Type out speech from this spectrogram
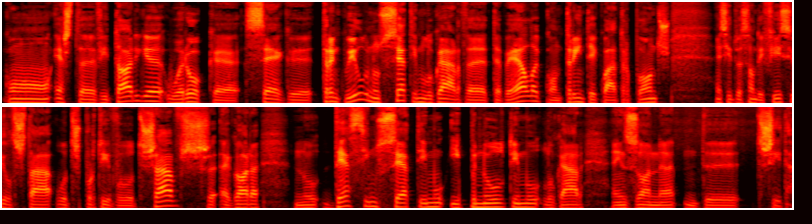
Com esta vitória, o Aroca segue tranquilo no sétimo lugar da tabela, com 34 pontos. Em situação difícil está o Desportivo de Chaves, agora no 17 e penúltimo lugar em zona de descida.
